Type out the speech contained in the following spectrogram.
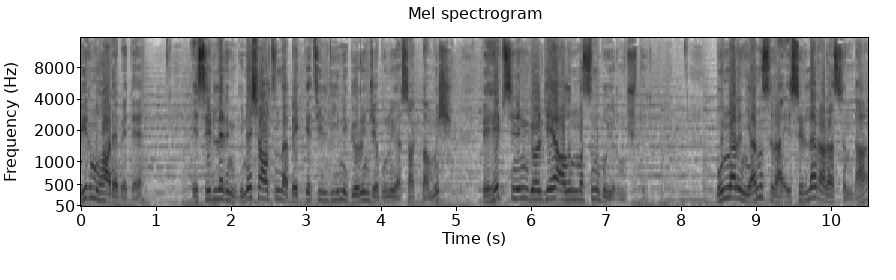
bir muharebede esirlerin güneş altında bekletildiğini görünce bunu yasaklamış ve hepsinin gölgeye alınmasını buyurmuştur. Bunların yanı sıra esirler arasında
